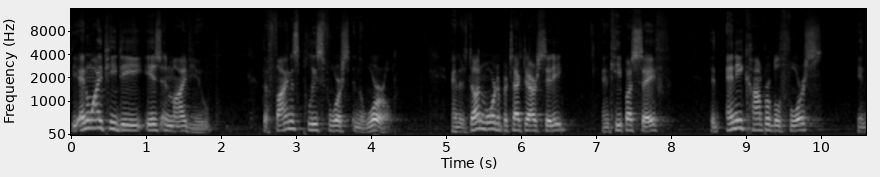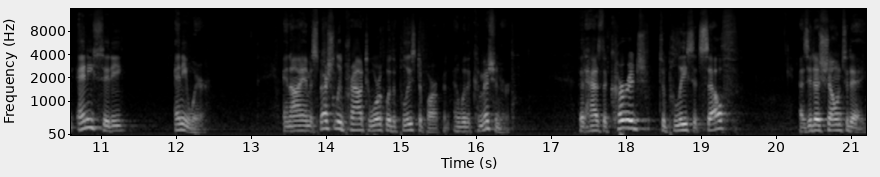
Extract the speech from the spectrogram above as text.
The NYPD is, in my view, the finest police force in the world and has done more to protect our city and keep us safe than any comparable force in any city, anywhere. And I am especially proud to work with a police department and with a commissioner that has the courage to police itself, as it has shown today,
